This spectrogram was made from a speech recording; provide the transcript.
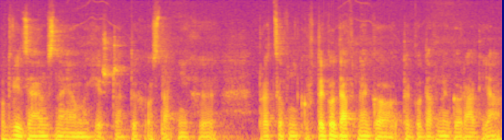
Odwiedzałem znajomych jeszcze, tych ostatnich e, pracowników tego dawnego, tego dawnego radia.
